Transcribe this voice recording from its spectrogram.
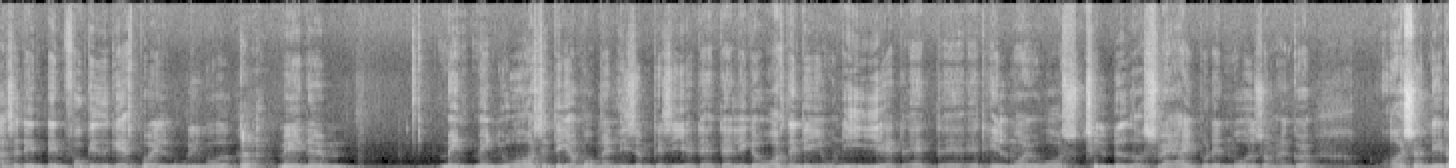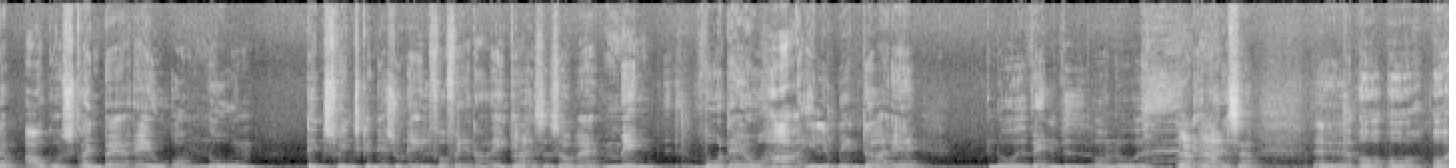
altså den, den får givet gas på alle mulige måder. Ja. Men, øhm, men, men jo også der, hvor man ligesom kan sige, at, at der ligger jo også den der ironi i, at, at, at Helmer jo også tilbeder Sverige på den måde, som han gør. Og så netop August Strindberg er jo om nogen den svenske nationalforfatter, ikke? Ja. Altså, som er, men hvor der jo har elementer af noget vanvid og noget, Ja, ja. altså, øh, og, og, og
